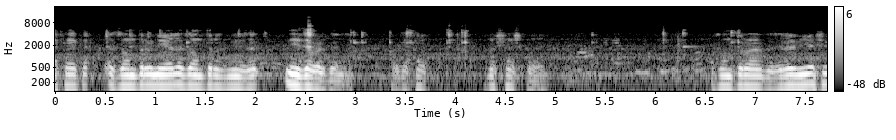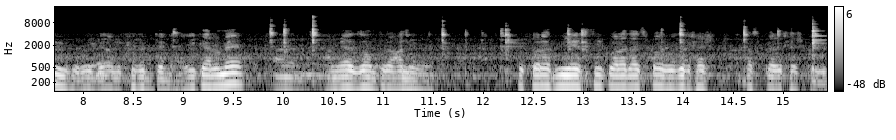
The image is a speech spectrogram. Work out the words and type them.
এক যন্ত্র নিয়ে এলে যন্ত্র নিয়ে যাবার দেন শেষ করে। যন্ত্র জেলে নিয়ে শুরু করে ফেরত দেয় না। এই কারণে আমি আর যন্ত্র আনি না। করাত নিয়ে এসেছি, করাত আজ পাঁচ বছর শেষ কাজ করে শেষ করি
